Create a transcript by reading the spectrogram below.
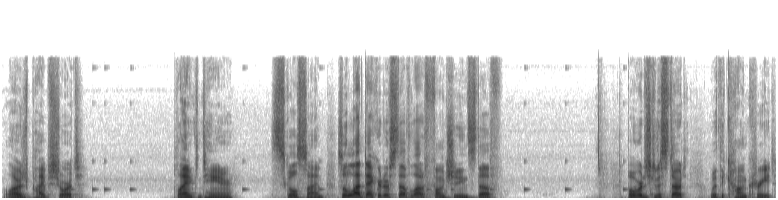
large pipe short, plant container, skull sign. So a lot of decorative stuff, a lot of functioning stuff. But we're just going to start with the concrete.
